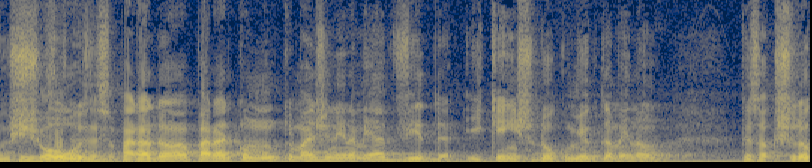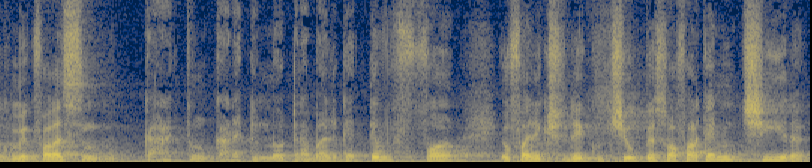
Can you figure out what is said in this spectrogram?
dos shows, essa parada é uma parada que eu nunca imaginei na minha vida. E quem estudou comigo também não. O pessoal que estudou comigo fala assim, cara, tem um cara aqui no meu trabalho que é teu fã. Eu falei que estudei contigo, o pessoal fala que é mentira.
